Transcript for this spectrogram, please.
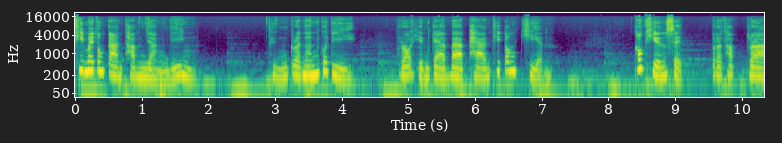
ที่ไม่ต้องการทำอย่างยิ่ง ถึงกระนั้นก็ดี เพราะเห็นแก่แบบแผนที่ต้องเขียน เขาเขียนเสร็จประทับตรา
